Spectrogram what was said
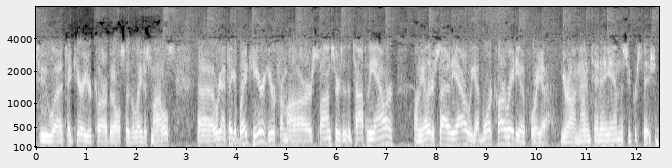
to uh, take care of your car, but also the latest models. Uh, we're going to take a break here, hear from our sponsors at the top of the hour. On the other side of the hour, we got more car radio for you. You're on 910 a.m., the Superstation.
